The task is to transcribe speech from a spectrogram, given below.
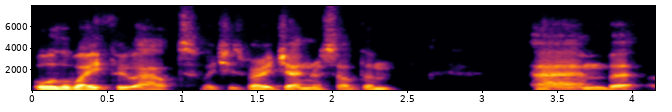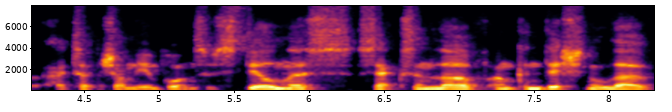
all the way throughout, which is very generous of them. Um, but I touch on the importance of stillness, sex and love, unconditional love,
